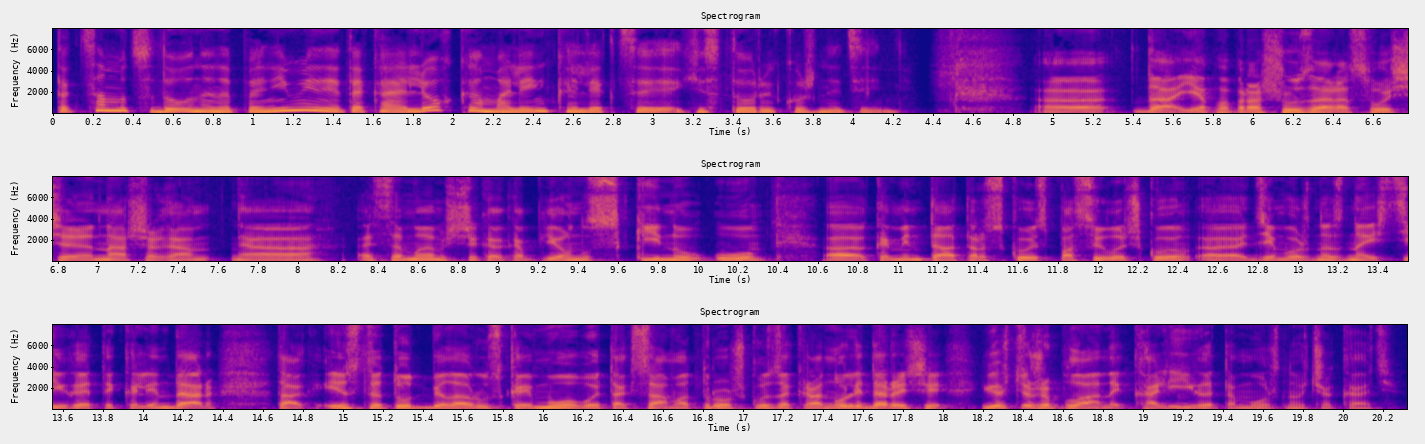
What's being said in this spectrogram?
Таксама цудоўны напанімі такая лёгкая маленькая лекцыя гісторыі кожны дзень. Uh, Да я попрошу зараз вось нашага сммщика каб ён скінуў у каментатарскую спасылочку дзе можна знайсці гэты календар. Так інстытут беларускай мовы таксама трош трошку закранули. Дарэчы ёсць уже планы калі гэта можна чакаць?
